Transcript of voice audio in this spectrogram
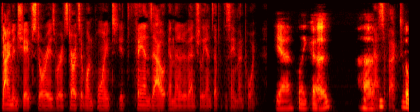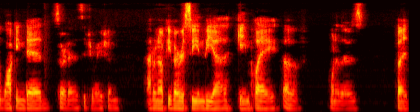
diamond shaped stories where it starts at one point, it fans out, and then it eventually ends up at the same endpoint. Yeah, like uh, uh, Mass Effect. the Walking Dead sort of situation. I don't know if you've ever seen the uh, gameplay of one of those, but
